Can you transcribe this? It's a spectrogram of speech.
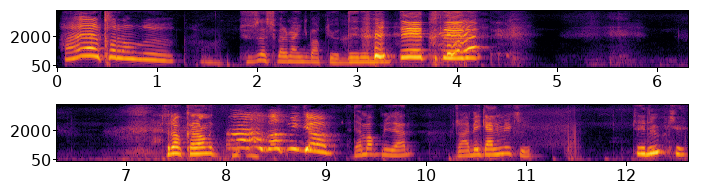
Her yer karanlık. Düşünsene Süpermen gibi atlıyor. Her taraf karanlık. Aa, bakmayacağım. Neden bakmayacaksın? Rabe gelmiyor ki. Geliyor ki.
